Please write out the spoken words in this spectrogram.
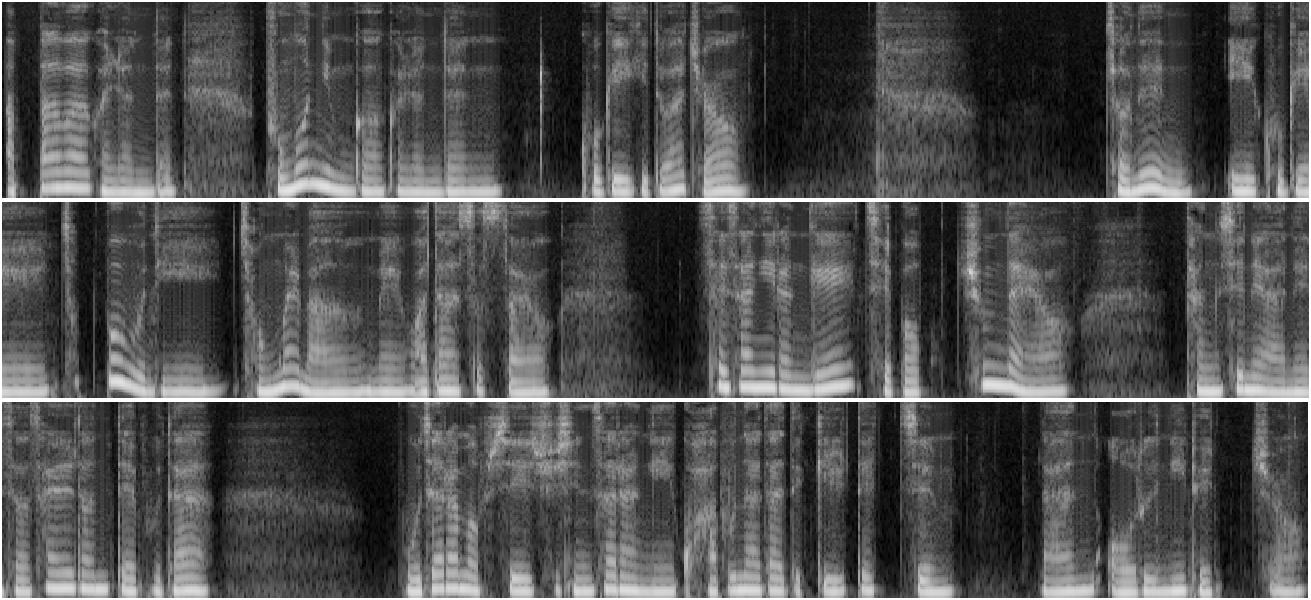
아빠와 관련된, 부모님과 관련된 곡이기도 하죠. 저는 이 곡의 첫 부분이 정말 마음에 와닿았었어요. 세상이란 게 제법 춥네요. 당신의 안에서 살던 때보다 모자람 없이 주신 사랑이 과분하다 느낄 때쯤 난 어른이 됐죠.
